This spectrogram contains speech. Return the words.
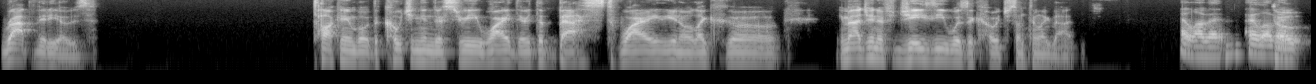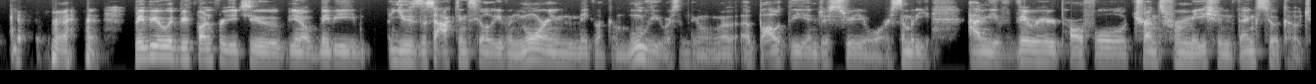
rap videos talking about the coaching industry, why they're the best, why you know, like uh, Imagine if Jay Z was a coach, something like that. I love it. I love so, it. maybe it would be fun for you to, you know, maybe use this acting skill even more and make like a movie or something about the industry or somebody having a very, very powerful transformation thanks to a coach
